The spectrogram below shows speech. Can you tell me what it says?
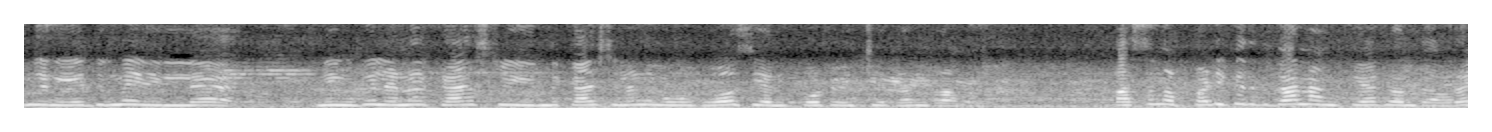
இல்லை எதுவுமே இல்லை. நீங்கள் போய் இல்லைன்னா கேஸ்ட் இந்த கேஸ்ட் இல்லைன்னா நீங்கள் உங்களுக்கு ஓசி எனக்கு போட்டு வச்சிடுறேன்றாங்க. பசங்க படிக்கிறதுக்கு தான் நாங்கள் கேட்குறோம் தவிர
